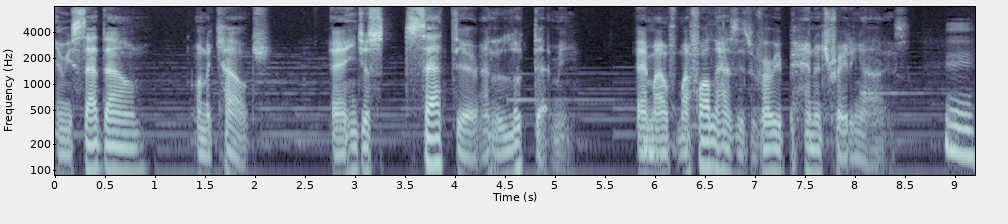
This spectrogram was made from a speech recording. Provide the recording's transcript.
And we sat down on the couch and he just sat there and looked at me. And my, my father has these very penetrating eyes. mm,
